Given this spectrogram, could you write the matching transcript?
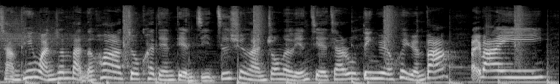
想听完整版的话，就快点点击资讯栏中的链接加入订阅会员吧。拜拜。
